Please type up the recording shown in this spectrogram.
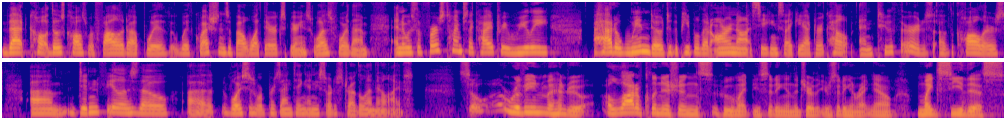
That call, those calls were followed up with, with questions about what their experience was for them. And it was the first time psychiatry really had a window to the people that are not seeking psychiatric help, and two thirds of the callers um, didn't feel as though uh, voices were presenting any sort of struggle in their lives. So, uh, Mahendru, a lot of clinicians who might be sitting in the chair that you're sitting in right now might see this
